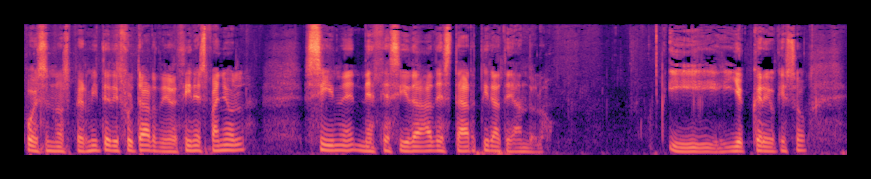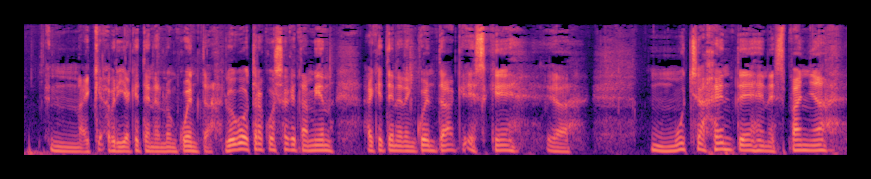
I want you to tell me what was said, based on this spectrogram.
pues nos permite disfrutar del cine español sin necesidad de estar pirateándolo. Y yo creo que eso mm, habría que tenerlo en cuenta. Luego otra cosa que también hay que tener en cuenta es que eh, mucha gente en España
